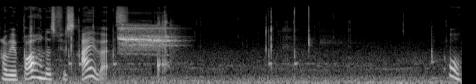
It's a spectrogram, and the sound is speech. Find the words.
Aber wir brauchen das fürs Eiweiß. Oh.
